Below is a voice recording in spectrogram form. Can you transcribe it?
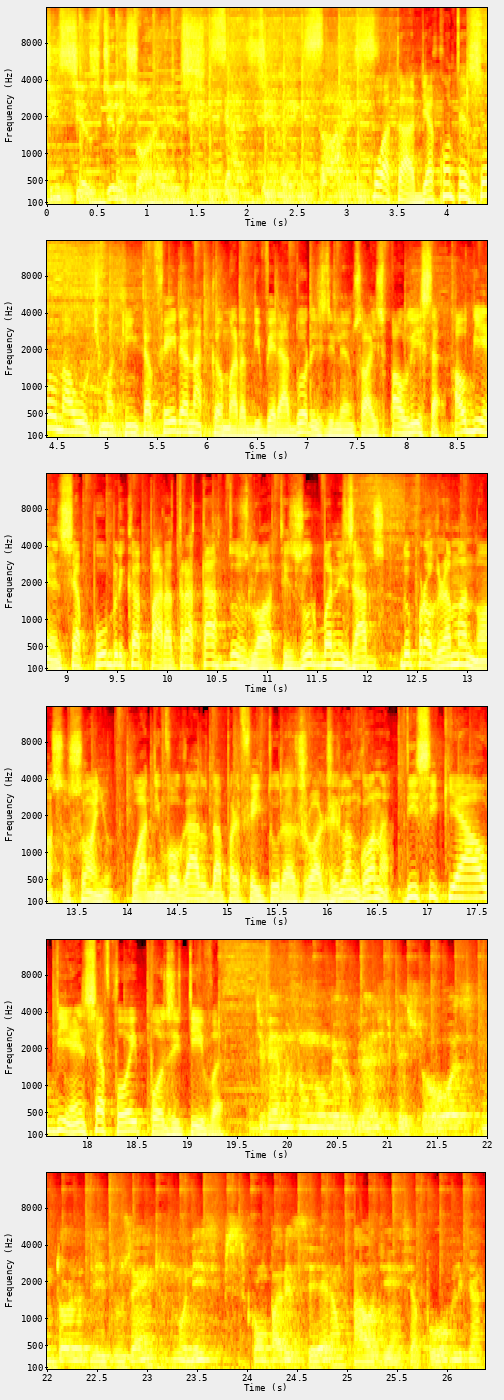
Notícias de Lençóis. Notícias de Lençóis. Boa tarde. Aconteceu na última quinta-feira na Câmara de Vereadores de Lençóis Paulista audiência pública para tratar dos lotes urbanizados do programa Nosso Sonho. O advogado da Prefeitura, Jorge Langona, disse que a audiência foi positiva. Tivemos um número grande de pessoas, em torno de 200 munícipes compareceram à audiência pública.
